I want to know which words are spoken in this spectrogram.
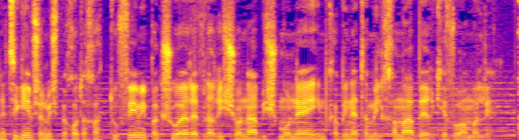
נציגים של משפחות החטופים ייפגשו הערב לראשונה בשמונה עם קבינט המלחמה בהרכבו המלא.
